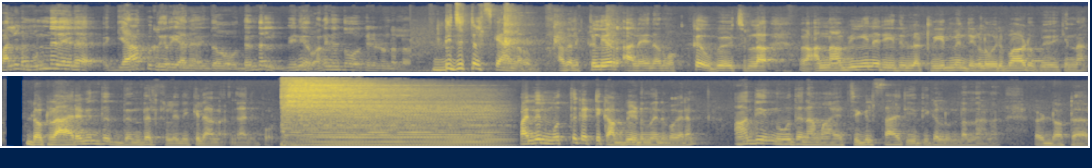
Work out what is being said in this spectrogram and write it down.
പല്ലിന്റെ മുൻനിരയിലെ ഗ്യാപ്പ് ക്ലിയർ ചെയ്യാൻ എന്തോ ദന്തൽ അങ്ങനെ എന്തോ കേട്ടിട്ടുണ്ടല്ലോ. ഡിജിറ്റൽ സ്കാനറും അതുപോലെ ക്ലിയർ അലൈനറും ഒക്കെ ഉപയോഗിച്ചുള്ള നവീന രീതിയിലുള്ള ട്രീറ്റ്മെന്റുകൾ ഒരുപാട് ഉപയോഗിക്കുന്ന ഡോക്ടർ അരവിന്ദ് ദന്തൽ ക്ലിനിക്കിലാണ് ഞാനിപ്പോൾ. പല്ലിൽ മുത്തുകെട്ടി കമ്പിയിടുന്നതിന് പകരം അതിനൂതനമായ ചികിത്സാ രീതികൾ ഉണ്ടെന്നാണ് ഡോക്ടർ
